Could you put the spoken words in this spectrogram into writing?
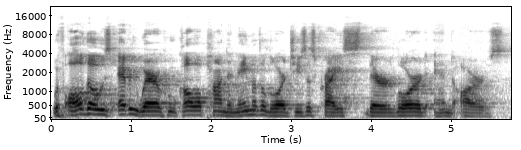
with all those everywhere who call upon the name of the Lord Jesus Christ, their Lord and ours.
